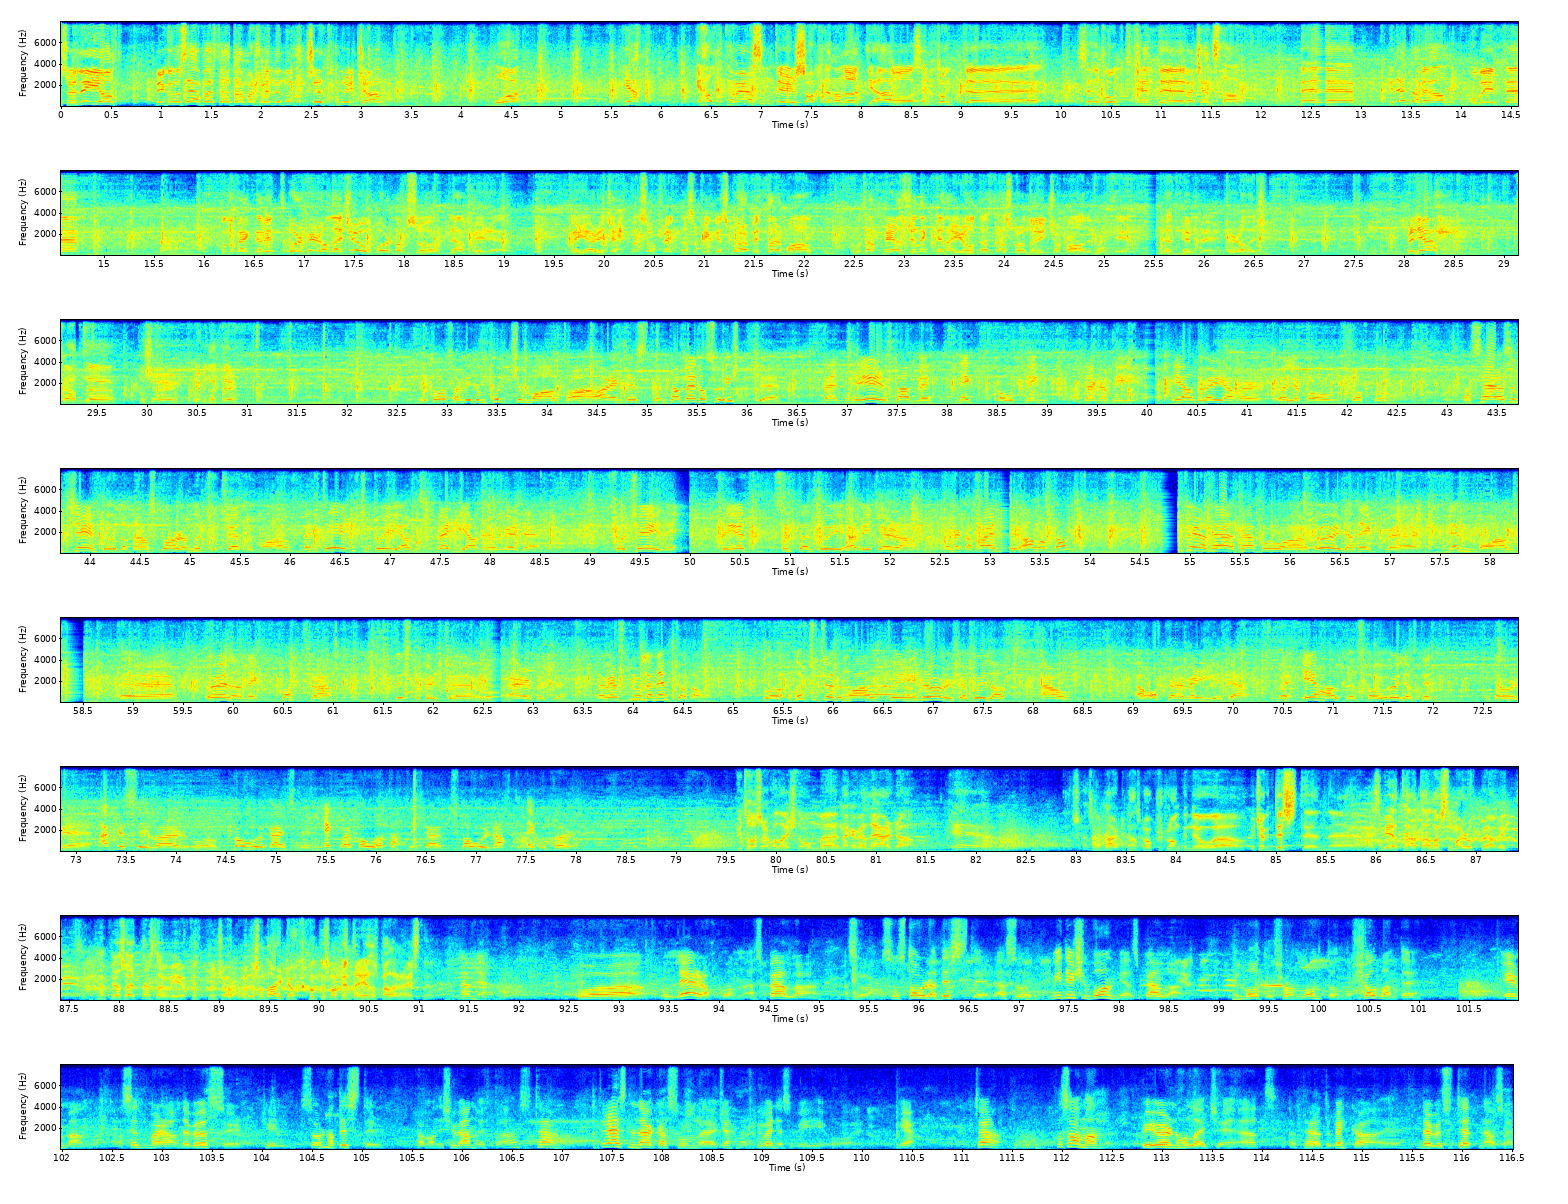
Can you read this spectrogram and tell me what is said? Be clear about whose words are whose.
Speaker 1: Så er Liot. vi kunne se først at Danmark vinner nu til sitt nu Og ja, jeg halte det var sint der sagt denne løt, ja, og sint tungt uh, sint tungt kjente var kjensla han. Men vi enda vel og vi uh, kunne fekne vidt vår fyrre holde i og vår nok så glad for Men jag reject men som fräckna så fikk vi skora för ett mål Og ta för att jag nekna gjort att jag skora nu i mål, det mot till det fem för Brynja, Kvart då är vi nökter.
Speaker 2: Vi tar så vid om touch mål ta har en distan. Det blev det så inte. Men her er det stadigvæk stadigt next go thing att jag vi är aldrig väldigt över öliga på, shot om Det ser ut som helt ut at han skårer nu til tredje mål, men det är inte då att Sverige har varit så tjejlig. Det er är tog at vi gjør vid göra för några i alle fall. Jeg tror at jeg får öliga nek med nämnmål eh ölen är kontra första bilde och är ärbete. Det var skrulla nästa då. Så luttet jag det mal till i röver jag bilat av av åkra varje där som är halde stå öligast in. Och det var aggressiva och goda geister, nekva goda tacklingar, stor rätt och nekva för.
Speaker 1: Vi tar så hålla oss om när vi lärda. Eh så ganska vart ganska också långt nu och jag disten eh så vi har tagit alla som har uppe vi kan plats ett nästa vi har kunnat kunna vill Det som där då hur man fintar hela spelarna nästa.
Speaker 2: Nämligen. Och och lära oss att spela alltså så stora dyster alltså vi är ju van vid att spela i motor från London och självande är man alltså inte mer nervös till sådana dyster har man inte vant vid det. Så det är nästan något som Jack ska vänja sig vid och ja. Yeah ja, på samman i örn håller inte att att det att bäcka nervositeten alltså.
